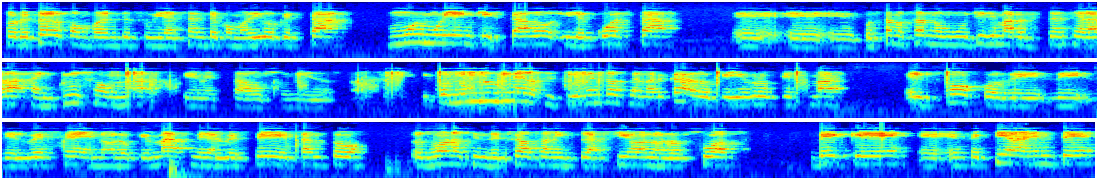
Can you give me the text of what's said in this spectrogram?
sobre todo el componente subyacente, como digo, que está muy muy enquistado y le cuesta eh, eh, pues está mostrando muchísima resistencia a la baja, incluso más que en Estados Unidos. Y cuando uno mira los instrumentos de mercado, que yo creo que es más el foco de, del BCE, no lo que más mira el BCE, tanto los bonos indexados a la inflación o los swaps ve que eh, efectivamente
